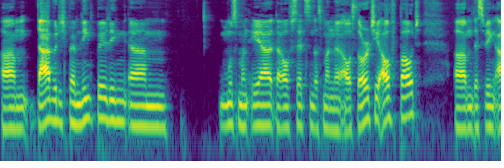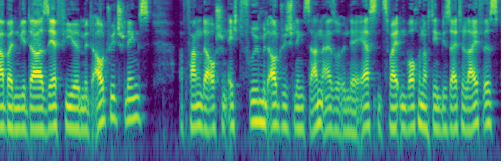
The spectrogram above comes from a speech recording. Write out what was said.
Ähm, da würde ich beim Link Building ähm, muss man eher darauf setzen, dass man eine Authority aufbaut. Ähm, deswegen arbeiten wir da sehr viel mit Outreach-Links, fangen da auch schon echt früh mit Outreach-Links an, also in der ersten, zweiten Woche, nachdem die Seite live ist,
